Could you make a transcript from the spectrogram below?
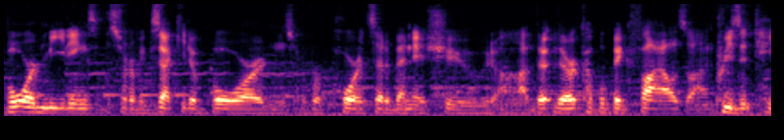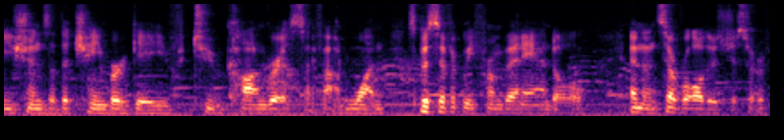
board meetings of the sort of executive board and sort of reports that have been issued. Uh, there, there, are a couple big files on presentations that the chamber gave to Congress. I found one specifically from Van Andel, and then several others just sort of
